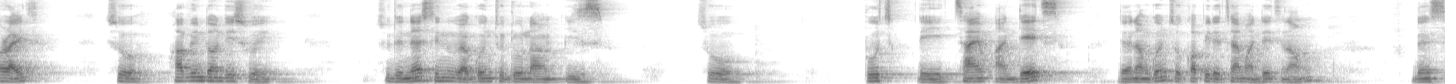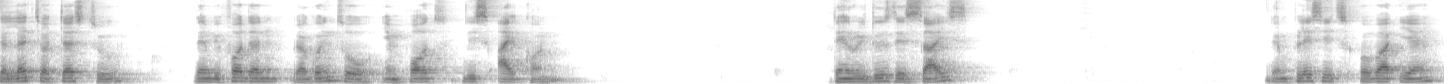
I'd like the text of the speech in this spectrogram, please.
All right. So having done this way so the next thing we are going to do now is to put the time and date. Then i'm going to copy the time and date now. Then select your text tool. Then before then we are going to import this icon. Then reduce the size. Then place it over here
